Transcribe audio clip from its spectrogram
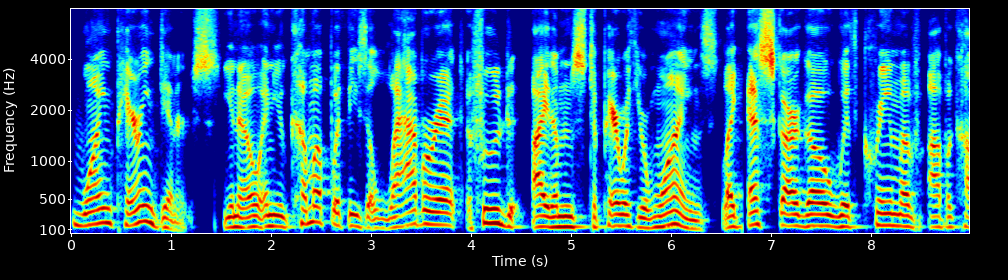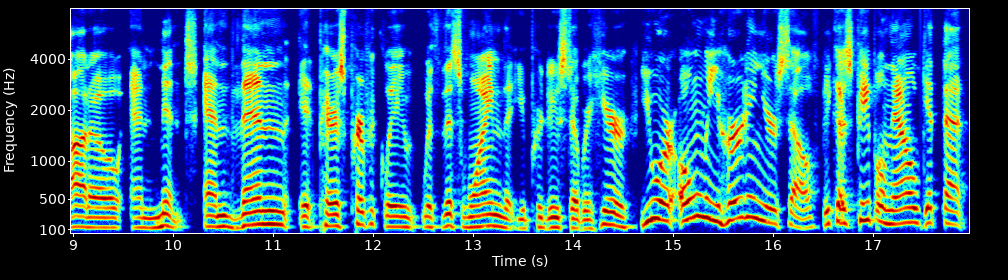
wine pairing dinners, you know, and you come up with these elaborate food items to pair with your wines, like escargot with cream of avocado and mint. And then it pairs perfectly with this wine that you produced over here. You are only hurting yourself because people now get that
